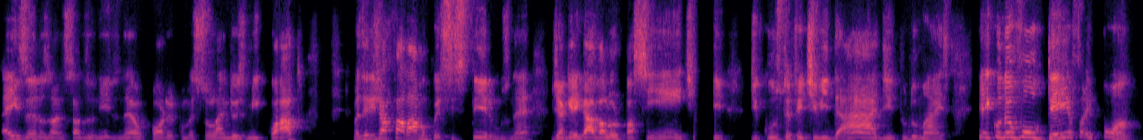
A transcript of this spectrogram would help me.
10 anos lá nos Estados Unidos, né? O Porter começou lá em 2004, mas eles já falavam com esses termos, né? De agregar valor paciente, de custo-efetividade e tudo mais. E aí, quando eu voltei, eu falei, pô,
